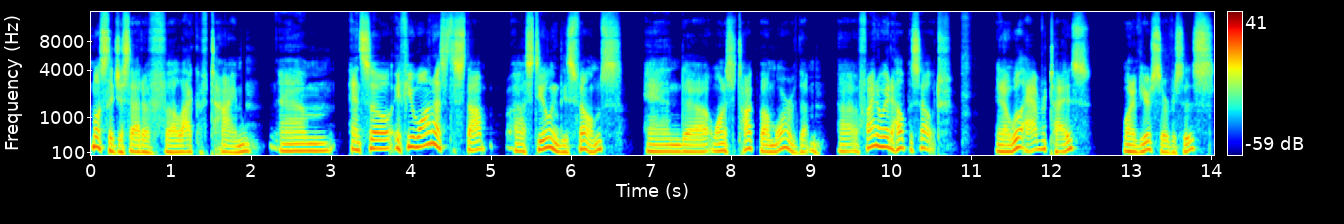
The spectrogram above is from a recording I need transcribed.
mostly just out of uh, lack of time. Um, and so, if you want us to stop uh, stealing these films and uh, want us to talk about more of them, uh, find a way to help us out. You know, we'll advertise one of your services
